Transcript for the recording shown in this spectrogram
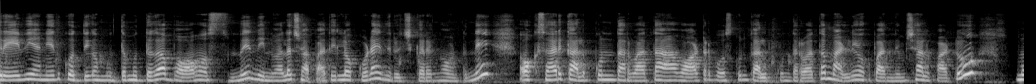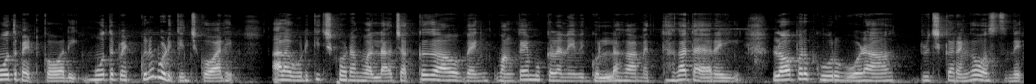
గ్రేవీ అనేది కొద్దిగా ముద్ద ముద్దగా బాగా వస్తుంది. దీనివల్ల చపాతీల్లో కూడా ఇది రుచికరంగా ఉంటుంది. ఒకసారి కలుపుకున్న తర్వాత వాటర్ పోసుకుని కలుపుకున్న తర్వాత మళ్ళీ ఒక పది నిమిషాల పాటు మూత పెట్టుకోవాలి. మూత పెట్టుకుని ఉడికించుకోవాలి. అలా ఉడికించుకోవడం వల్ల చక్కగా వెంక వంకాయ ముక్కలు అనేవి గుల్లగా మెత్తగా తయారయ్యి లోపల కూర కూడా రుచికరంగా వస్తుంది.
